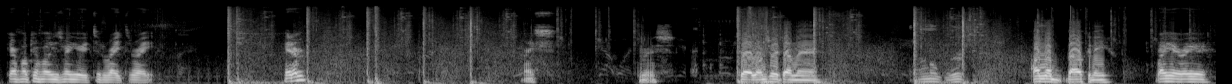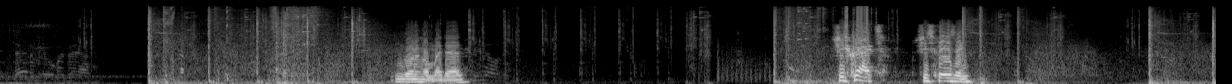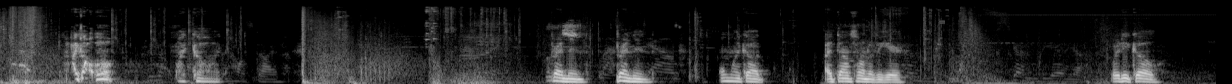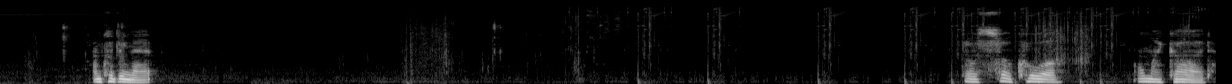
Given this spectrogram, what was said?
Careful, careful. He's right here. To the right, to the right. Hit him. Nice. Nice. Yeah, one's right down there. I don't know where. On the balcony. Right here, right here. I'm going to help my dad. She's cracked. She's phasing. I got. Oh my god. Brennan. Brennan. Oh my god. I downed someone over here. Where'd he go? I'm clipping that. That was so cool. Oh my god.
